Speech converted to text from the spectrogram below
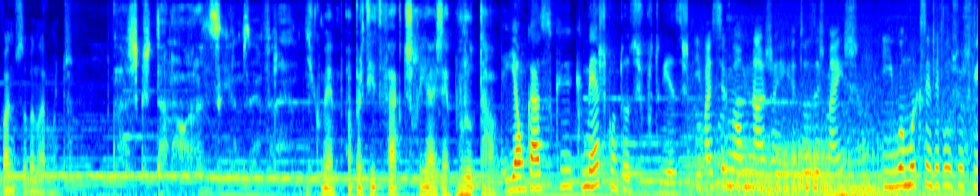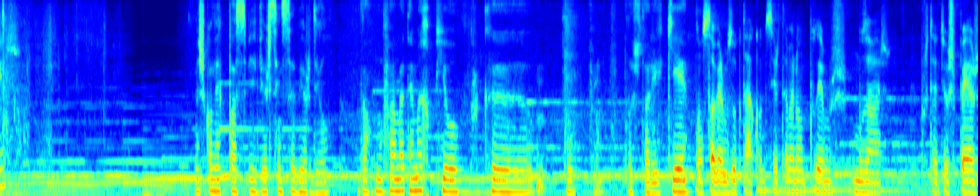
Vai-nos abanar muito. Acho que está na hora de seguirmos em frente. E como é a partir de factos reais, é brutal. E é um caso que, que mexe com todos os portugueses. E vai ser uma homenagem a todas as mães e o amor que sentem pelos seus filhos. Mas como é que posso viver sem saber dele? De alguma forma até me arrepiou, porque, pronto, pela história que é. Não sabermos o que está a acontecer, também não podemos mudar. Portanto, eu espero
